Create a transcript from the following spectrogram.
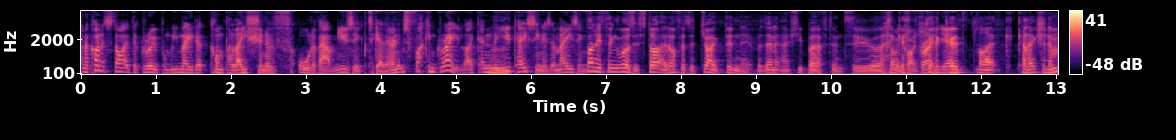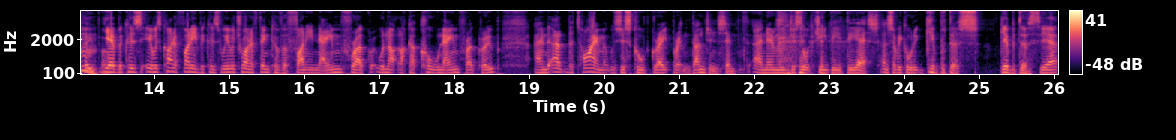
and I kind of started the group, and we made a compilation of all of our music together, and it was fucking great. Like, and the UK scene is amazing. Funny thing was, it started off as a joke, didn't it? But then it actually birthed into uh, Something quite great, a yeah. good like collection of people. Yeah, because it was kind of funny because we were trying to think of a funny name for our gr- well, not like a cool name for our group, and at the time it was just called Great Britain Dungeon Synth, and then we just thought GBDS, and so we called it Gibdus. Gibdus, yeah.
